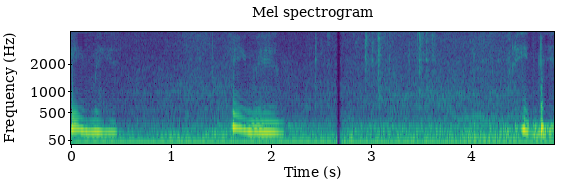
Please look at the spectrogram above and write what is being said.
Amen. Amen. Amen.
